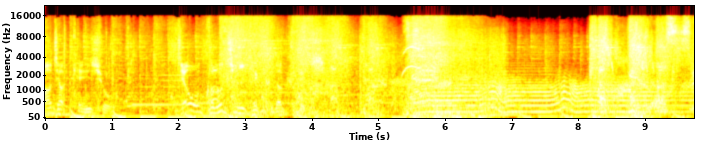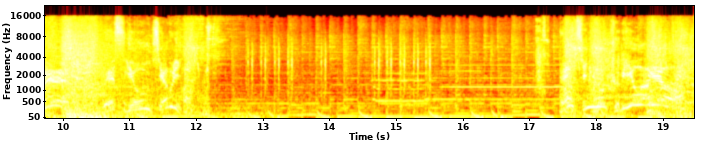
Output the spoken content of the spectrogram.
アジャ検証。邪をこの地にて砕くべし進め上杉を打ち破り。変身の首を上げよ。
